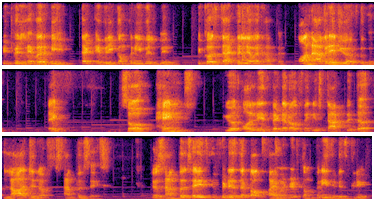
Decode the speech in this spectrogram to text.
it will never be that every company will win because that will never happen. On average, you have to win right? So hence, you are always better off when you start with a large enough sample size. Your sample size, if it is the top 500 companies, it is great.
